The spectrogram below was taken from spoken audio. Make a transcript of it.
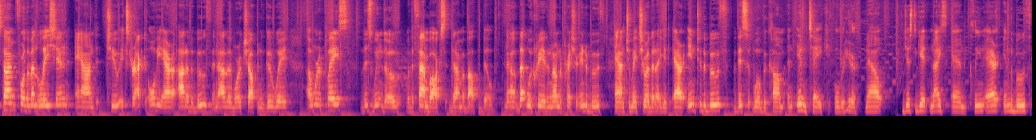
time for the ventilation and to extract all the air out of the booth and out of the workshop in a good way, I will replace this window with a fan box that I'm about to build. Now that will create an under pressure in the booth and to make sure that I get air into the booth, this will become an intake over here. Now just to get nice and clean air in the booth,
